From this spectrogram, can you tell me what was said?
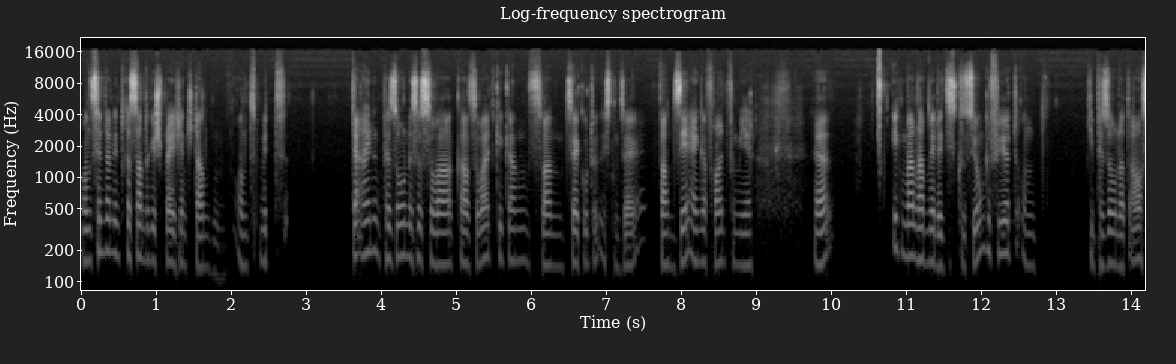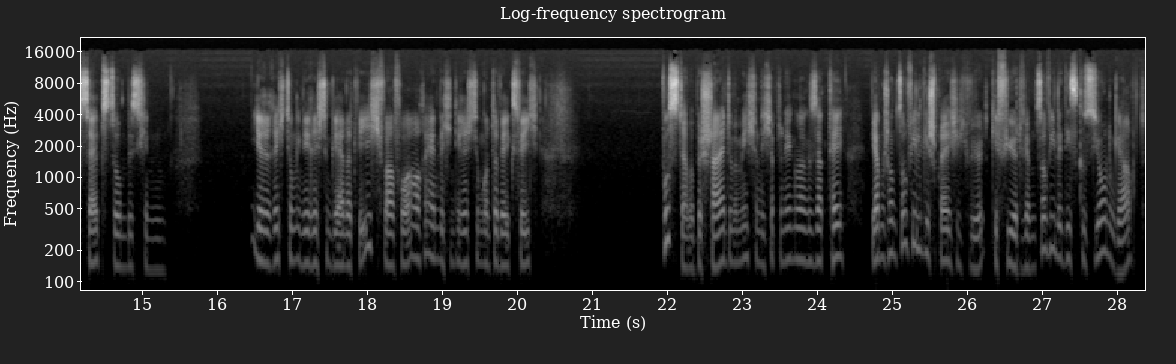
und sind dann interessante Gespräche entstanden. Und mit der einen Person ist es sogar gar so weit gegangen, es war ein sehr guter, ist ein sehr, war ein sehr enger Freund von mir. Ja, irgendwann haben wir eine Diskussion geführt und die Person hat auch selbst so ein bisschen ihre Richtung in die Richtung geändert wie ich, war vorher auch ähnlich in die Richtung unterwegs wie ich, wusste aber Bescheid über mich und ich habe dann irgendwann gesagt, hey, wir haben schon so viele Gespräche geführt, wir haben so viele Diskussionen gehabt.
